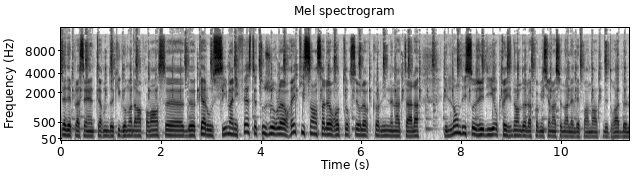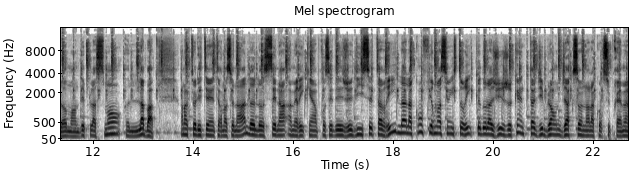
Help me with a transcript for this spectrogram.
Les déplacés internes de Kigoma dans la province euh, de Karoussi manifestent toujours leur réticence à leur retour sur leur colline natale. Ils l'ont dit ce jeudi au président de la Commission nationale indépendante des droits de l'homme en déplacement euh, là-bas. En actualité internationale, le Sénat américain a procédé jeudi 7 avril à la confirmation historique de la juge Kentucky Brown Jackson à la Cour suprême.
